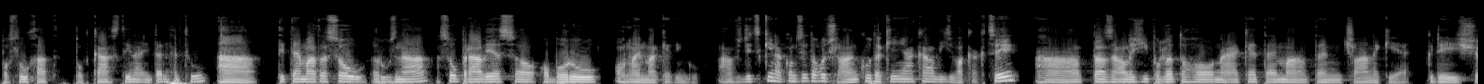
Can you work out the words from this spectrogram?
poslouchat podcasty na internetu a ty témata jsou různá a jsou právě z oboru online marketingu. A vždycky na konci toho článku tak je nějaká výzva k akci a ta záleží podle toho, na jaké téma ten článek je. Když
